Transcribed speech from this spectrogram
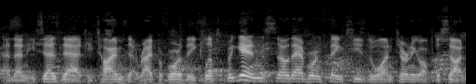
And then he says that he times that right before the eclipse begins, so that everyone thinks he's the one turning off the sun.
